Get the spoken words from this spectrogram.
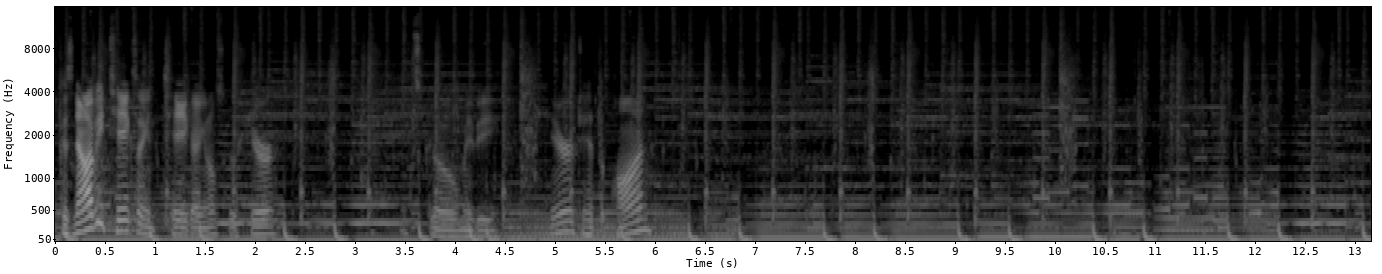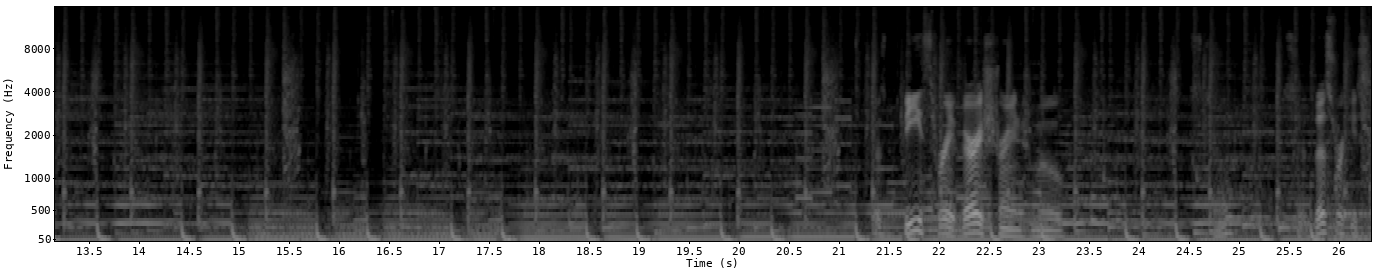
Because now if he takes, I can take. I can also go here. Let's go maybe here to hit the pawn. B3, very strange move. So this rook e6.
